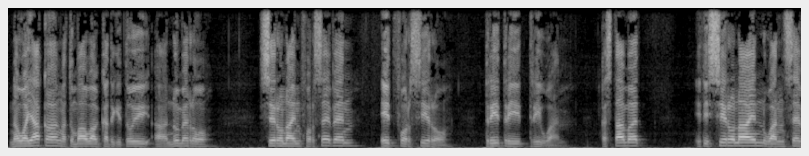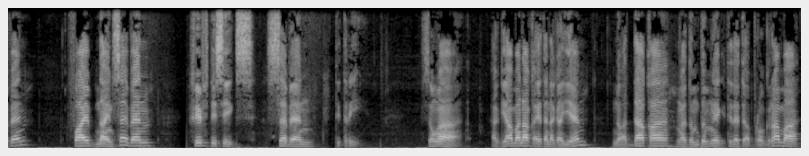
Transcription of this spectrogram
Nawaya ka nga tumawag kadagitoy uh, numero 0947-840-3331. Kastamat, it is 0917-597-5673. So nga, agyaman na ka ita nagayem, no adda ka nga dumdum nga iti dito programa,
